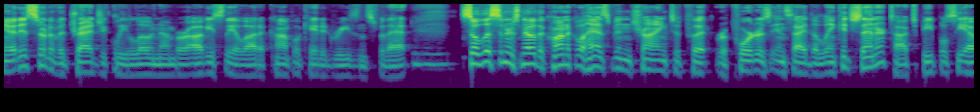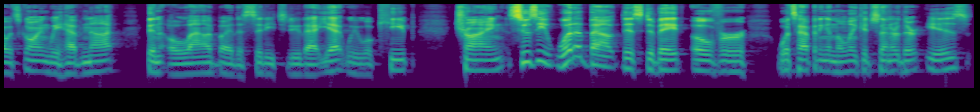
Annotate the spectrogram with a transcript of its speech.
Yeah, it is sort of a tragically low number. Obviously, a lot of complicated reasons for that. Mm-hmm. So, listeners know the Chronicle has been trying to put reporters inside the Linkage Center, talk to people, see how it's going. We have not been allowed by the city to do that yet. We will keep trying. Susie, what about this debate over what's happening in the Linkage Center? There is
